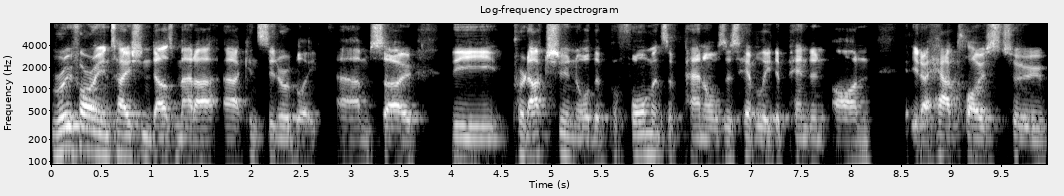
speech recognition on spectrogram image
Roof orientation does matter uh, considerably. Um, so the production or the performance of panels is heavily dependent on you know how close to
